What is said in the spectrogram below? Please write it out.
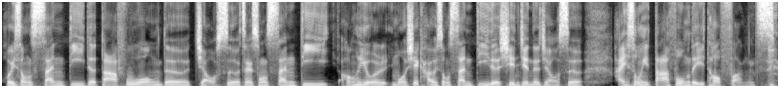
会送三 D 的大富翁的角色，再送三 D，好像有某些卡会送三 D 的仙剑的角色，还送你大富翁的一套房子，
